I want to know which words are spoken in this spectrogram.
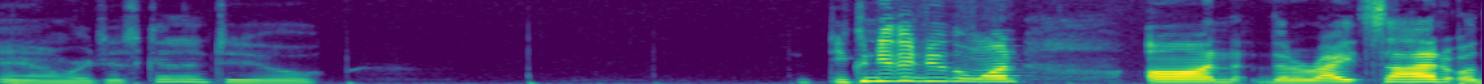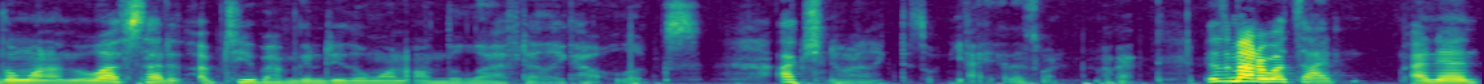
And we're just going to do... You can either do the one on the right side or the one on the left side. It's up to you, but I'm going to do the one on the left. I like how it looks. Actually, no, I like this one. Yeah, yeah, this one. Okay. Doesn't matter what side. And then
